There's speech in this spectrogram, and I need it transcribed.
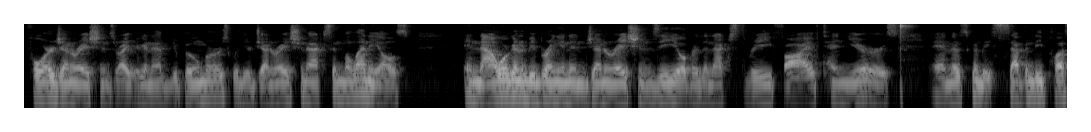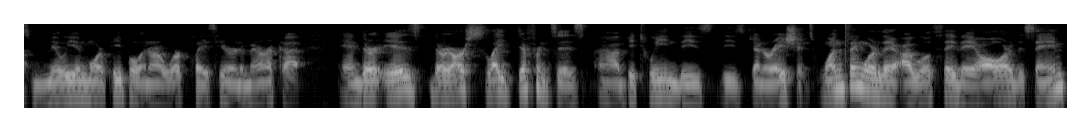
Four generations, right? You're going to have your boomers with your Generation X and millennials, and now we're going to be bringing in Generation Z over the next three, five, ten years, and there's going to be 70 plus million more people in our workplace here in America and there is there are slight differences uh, between these these generations. One thing where they I will say they all are the same,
